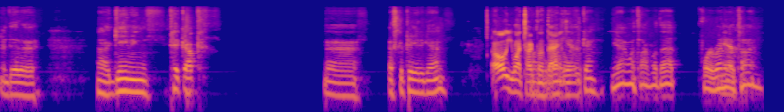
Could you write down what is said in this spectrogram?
and did a, a gaming pickup uh escapade again. Oh, you want to talk about the- that? Yeah. weekend. Yeah, I want to talk about that before we run Yeah. out of time.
